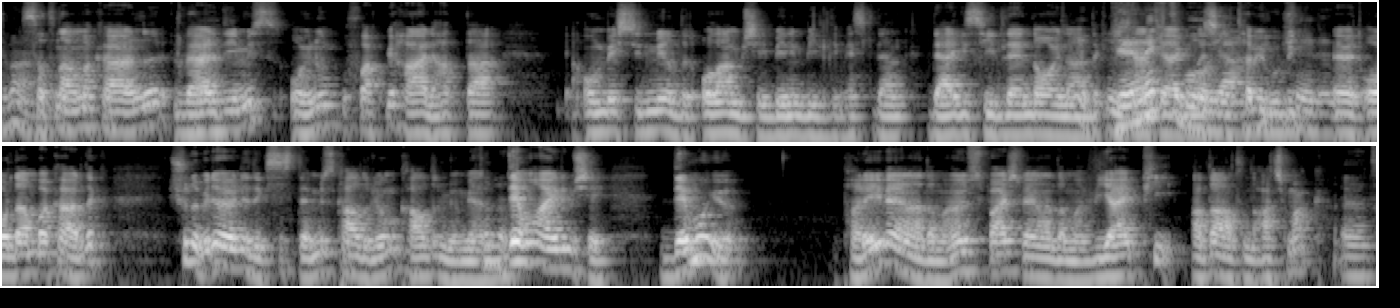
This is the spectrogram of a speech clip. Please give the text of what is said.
Değil mi? satın alma kararını verdiğimiz oyunun ufak bir hali. Hatta 15-20 yıldır olan bir şey benim bildiğim. Eskiden dergi CD'lerinde oynardık. Gelenekti bu yani, Tabii bu bir, şeydi. evet oradan bakardık. Şunu bile öğrendik. Sistemimiz kaldırıyor mu kaldırmıyor mu? Yani Tabii. demo ayrı bir şey. Demoyu parayı veren adama, ön sipariş veren adama VIP adı altında açmak Evet.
